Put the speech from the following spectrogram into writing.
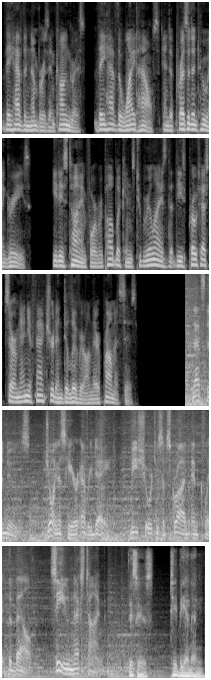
They have the numbers in Congress, they have the White House and a president who agrees. It is time for Republicans to realize that these protests are manufactured and deliver on their promises. That's the news. Join us here every day. Be sure to subscribe and click the bell. See you next time. This is TBNN.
